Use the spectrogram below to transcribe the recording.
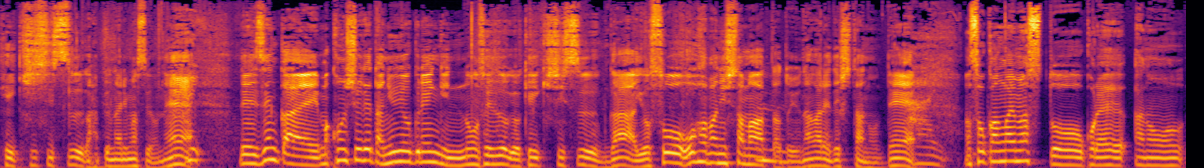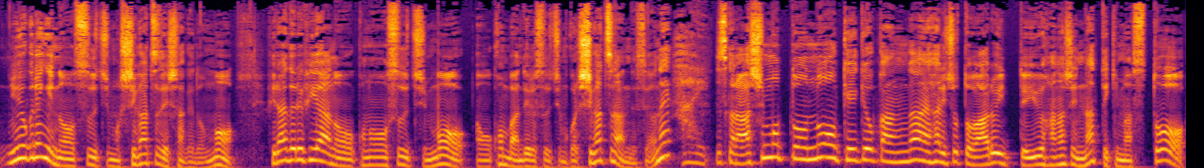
景気指数が発表になりますよね。はいで、前回、まあ、今週出たニューヨーク連銀の製造業景気指数が予想を大幅に下回ったという流れでしたので、うん。はい、まあ、そう考えますと、これ、あの、ニューヨーク連銀の数値も4月でしたけども、フィラデルフィアのこの数値も、今晩出る数値もこれ4月なんですよね。はい、ですから足元の景況感がやはりちょっと悪いっていう話になってきますと、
